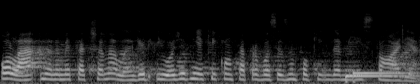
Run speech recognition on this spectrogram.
Olá, meu nome é Tatiana Langer e hoje eu vim aqui contar para vocês um pouquinho da minha história.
